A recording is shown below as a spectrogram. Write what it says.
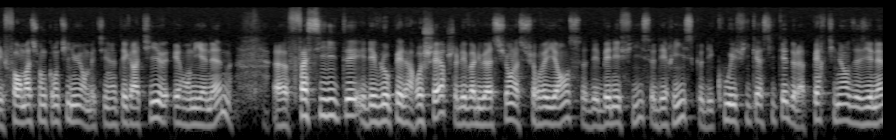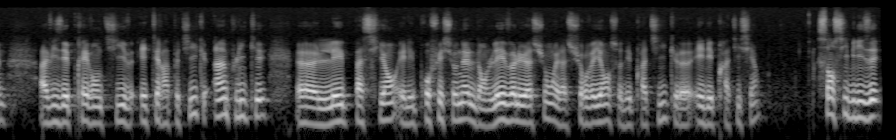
les formations continues en médecine intégrative et en INM, euh, faciliter et développer la recherche, l'évaluation, la surveillance des bénéfices, des risques, des coûts efficacité, de la pertinence des INM à visée préventive et thérapeutique, impliquer euh, les patients et les professionnels dans l'évaluation et la surveillance des pratiques euh, et des praticiens, sensibiliser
